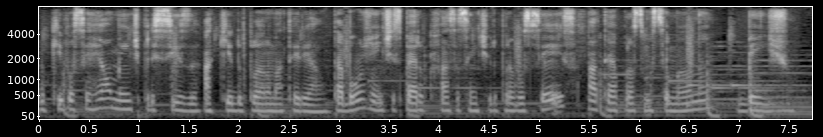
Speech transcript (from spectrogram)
o que você realmente precisa aqui do plano material. Tá bom, gente? Espero que faça sentido para vocês. Até a próxima semana. Beijo.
